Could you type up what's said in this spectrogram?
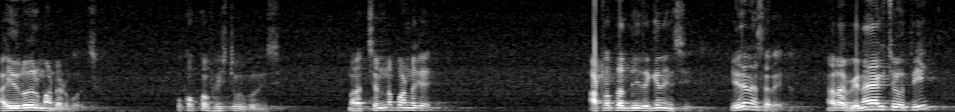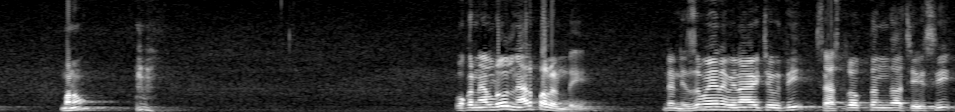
ఐదు రోజులు మాట్లాడుకోవచ్చు. ఒక్కొక్క ఫెస్టివల్ గురించి. మన చిన్న పండగే. అట్ల తద్ది దగ్గర నుంచి. ఏదైనా సరే. అలా వినాయక చవితి మనం ఒక నెల రోజులు నేర్పాలండి. అంటే నిజమైన వినాయక చవితి శాస్త్రోక్తంగా చేసి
